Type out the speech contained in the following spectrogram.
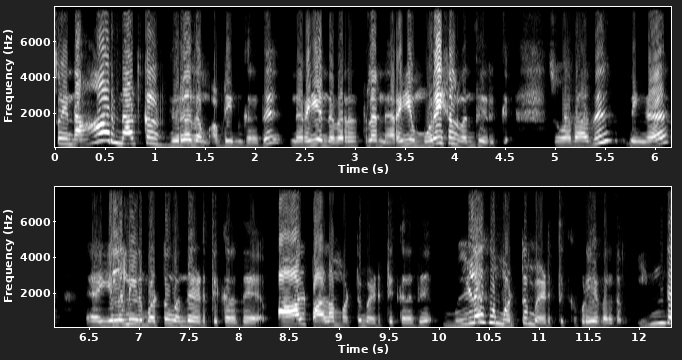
ஸோ இந்த ஆறு நாட்கள் விரதம் அப்படிங்கிறது நிறைய இந்த விரதத்துல நிறைய முறைகள் வந்து இருக்கு. ஸோ அதாவது நீங்க இளநீர் மட்டும் வந்து எடுத்துக்கிறது பால் பழம் மட்டும் எடுத்துக்கிறது மிளகு மட்டும் எடுத்துக்கக்கூடிய விரதம். இந்த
